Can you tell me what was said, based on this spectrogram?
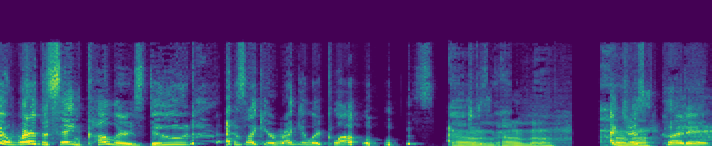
even wear the same colors, dude, as like your regular clothes. I don't. I don't know. I don't know. just couldn't.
